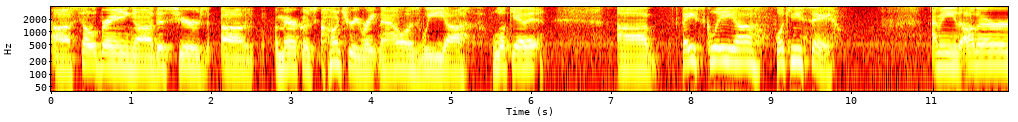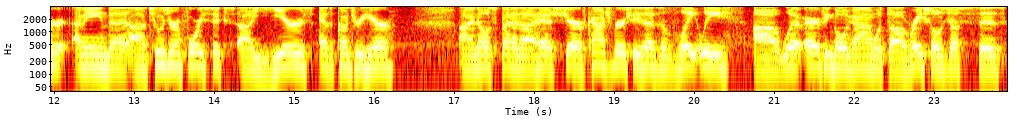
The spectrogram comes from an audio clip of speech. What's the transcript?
Uh, celebrating uh, this year's uh, America's country right now as we uh, look at it. Uh, basically, uh, what can you say? I mean, other, I mean, the uh, 246 uh, years as a country here. I know it's been uh, had a share of controversies as of lately, uh, with everything going on with the racial injustices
